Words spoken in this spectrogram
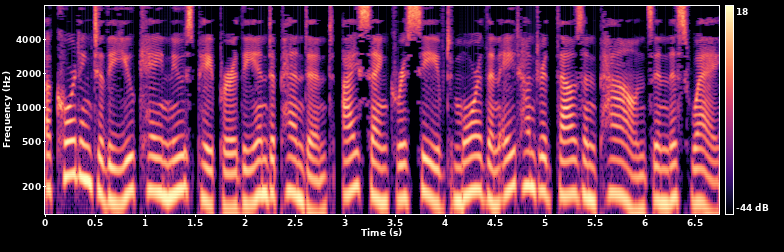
According to the UK newspaper The Independent, Eysenck received more than £800,000 in this way.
